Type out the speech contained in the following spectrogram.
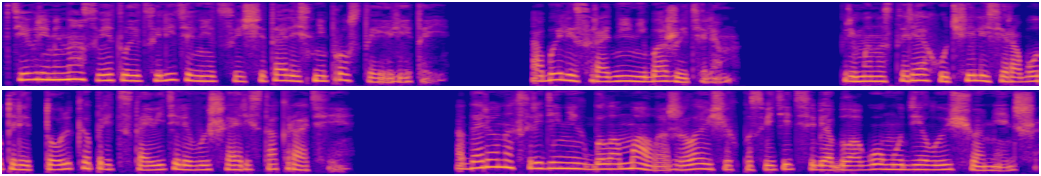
В те времена светлые целительницы считались не просто элитой, а были сродни небожителям. При монастырях учились и работали только представители высшей аристократии. Одаренных среди них было мало, желающих посвятить себя благому делу еще меньше.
